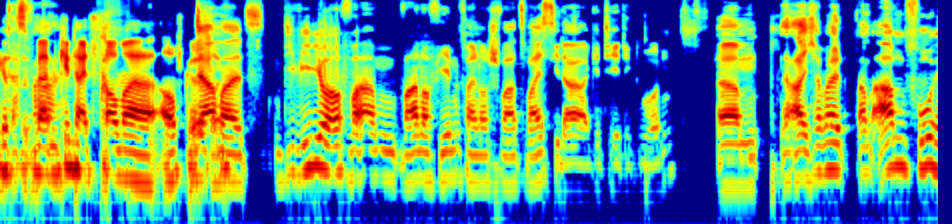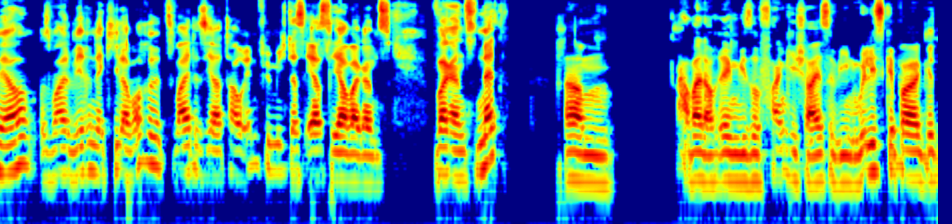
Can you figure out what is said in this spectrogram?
Jetzt das war Kindheitstrauma aufgehört. damals. Die Videoaufnahmen waren auf jeden Fall noch schwarz-weiß, die da getätigt wurden. Ähm, ja, ich habe halt am Abend vorher, es war halt während der Kieler Woche, zweites Jahr Tau-In für mich. Das erste Jahr war ganz, war ganz nett. Ähm, habe halt auch irgendwie so funky Scheiße wie ein Willy Skipper ge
